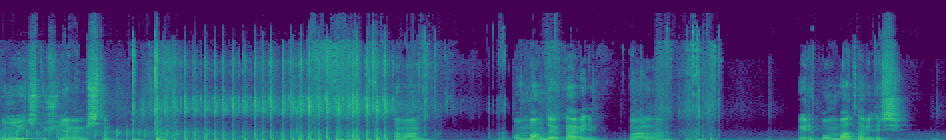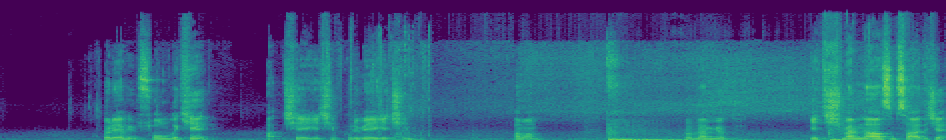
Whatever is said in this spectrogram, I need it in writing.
Bunu hiç düşünememiştim. Tamam. Bombam da yok ha benim bu arada. Bu herif bomba atabilir. Şöyle yapayım. Soldaki şeye geçeyim. Kulübeye geçeyim. Tamam. Problem yok. Yetişmem lazım sadece.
